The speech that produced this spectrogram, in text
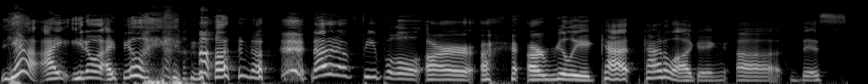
Yeah, I you know I feel like not enough not enough people are are, are really cat cataloging uh this,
